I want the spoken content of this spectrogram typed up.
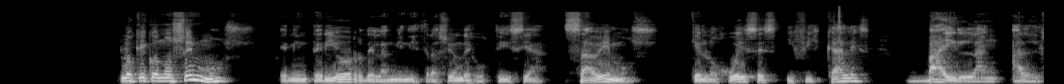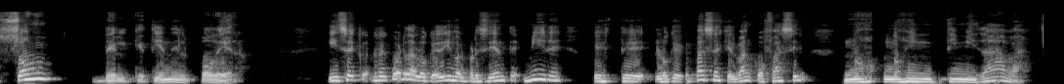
Lo que conocemos el interior de la Administración de Justicia, sabemos que los jueces y fiscales bailan al son del que tiene el poder. Y se recuerda lo que dijo el presidente, mire, este, lo que pasa es que el Banco Fácil nos, nos intimidaba,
